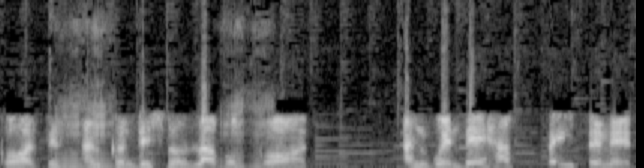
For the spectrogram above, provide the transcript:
God, this Mhm. unconditional love Mhm. of God. And when they have faith in it,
